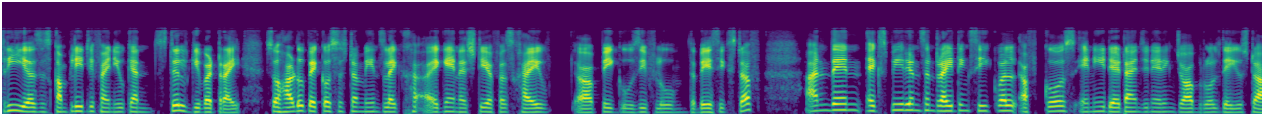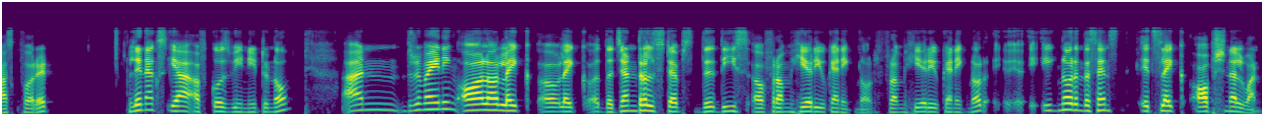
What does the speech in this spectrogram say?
three years is completely fine you can still give a try so hadoop ecosystem means like again hdfs hive uh, pig, Oozie, Flume, the basic stuff. And then experience in writing SQL, of course, any data engineering job role, they used to ask for it. Linux, yeah, of course, we need to know. And the remaining all are like uh, like uh, the general steps the, these uh, from here you can ignore. From here you can ignore. Ignore in the sense it's like optional one.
